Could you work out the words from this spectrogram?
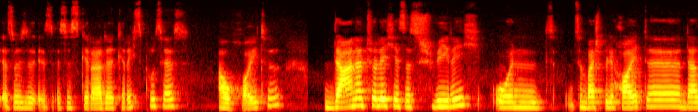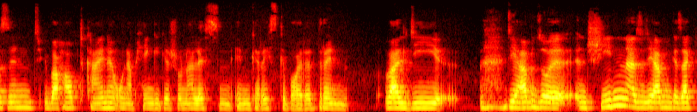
also es, es ist gerade Gerichtsprozess, auch heute. Da natürlich ist es schwierig und zum Beispiel heute, da sind überhaupt keine unabhängigen Journalisten im Gerichtsgebäude drin, weil die die haben so entschieden, also die haben gesagt,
